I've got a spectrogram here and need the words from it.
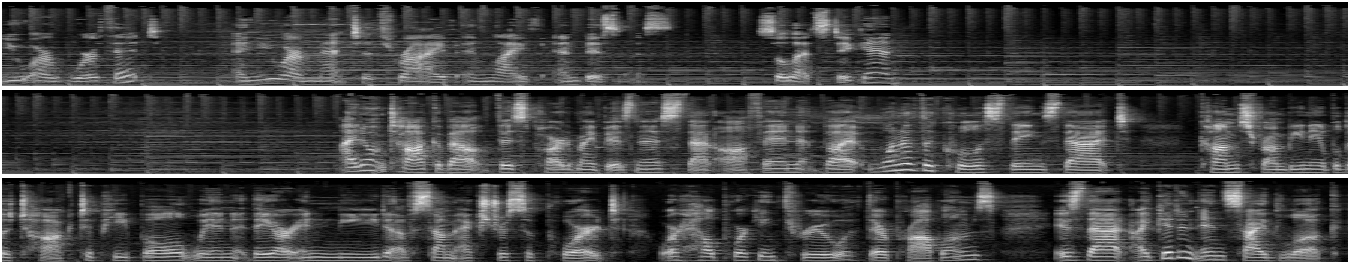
you are worth it, and you are meant to thrive in life and business. So let's dig in. I don't talk about this part of my business that often, but one of the coolest things that comes from being able to talk to people when they are in need of some extra support or help working through their problems is that I get an inside look.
